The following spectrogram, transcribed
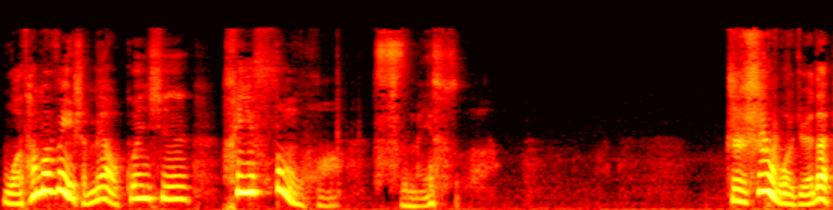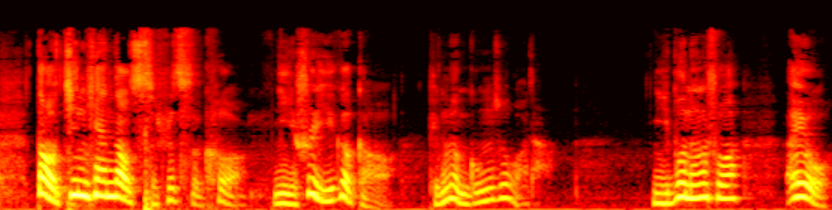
我他妈为什么要关心黑凤凰死没死？只是我觉得到今天到此时此刻，你是一个搞评论工作的，你不能说。哎呦，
